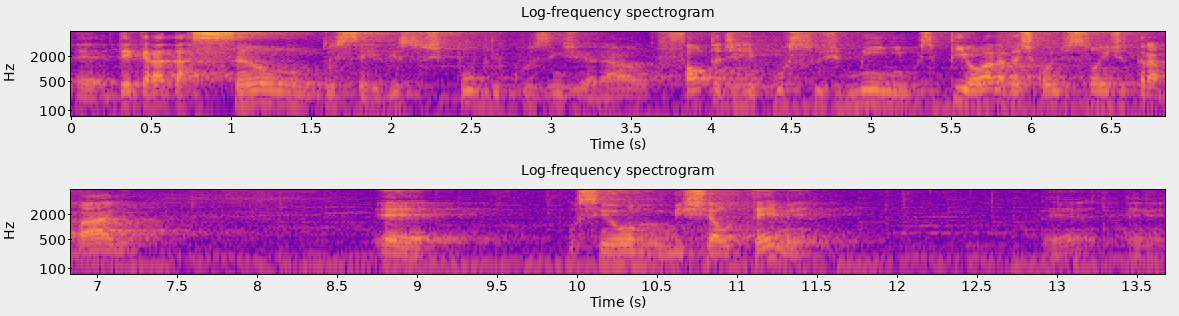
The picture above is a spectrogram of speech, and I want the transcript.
é, degradação dos serviços públicos em geral, falta de recursos mínimos, piora das condições de trabalho. É, o senhor Michel Temer né, é,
